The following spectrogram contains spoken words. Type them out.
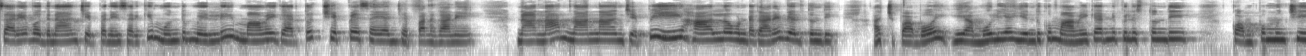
సరే వదినా అని చెప్పనేసరికి ముందు వెళ్ళి మామయ్య గారితో చెప్పేసాయి అని చెప్పాను కానీ నాన్న నాన్న అని చెప్పి హాల్లో ఉండగానే వెళ్తుంది. అచ్చుపాబోయ్ ఈ అమూల్య ఎందుకు మామయ్య గారిని పిలుస్తుంది? కొంప ముంచి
